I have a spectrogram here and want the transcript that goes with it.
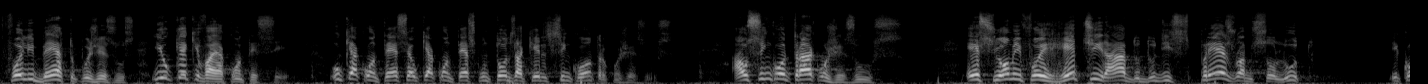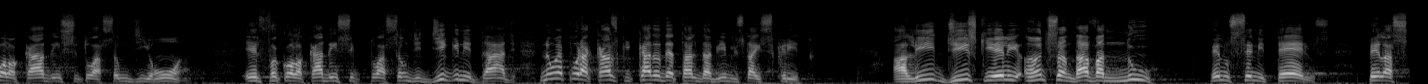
foi liberto por Jesus. E o que, que vai acontecer? O que acontece é o que acontece com todos aqueles que se encontram com Jesus. Ao se encontrar com Jesus, esse homem foi retirado do desprezo absoluto e colocado em situação de honra. ele foi colocado em situação de dignidade. Não é por acaso que cada detalhe da Bíblia está escrito. Ali diz que ele antes andava nu pelos cemitérios, pelas,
